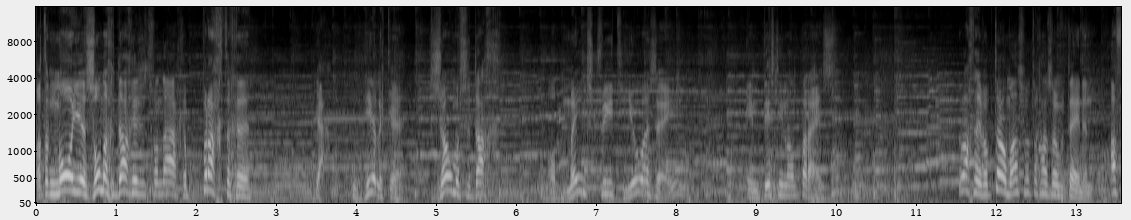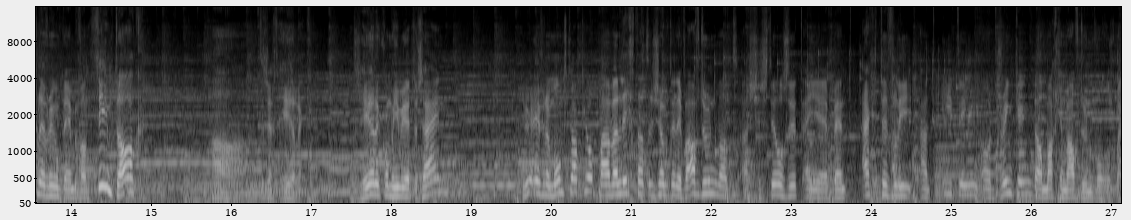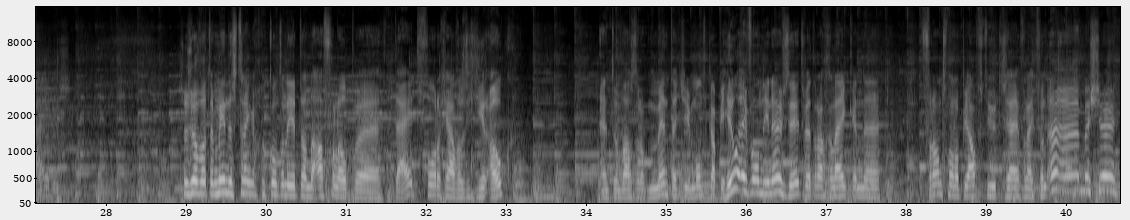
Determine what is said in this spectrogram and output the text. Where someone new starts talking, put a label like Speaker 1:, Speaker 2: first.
Speaker 1: Wat een mooie zonnige dag is het vandaag. Een prachtige, ja, een heerlijke zomerse dag op Main Street, USA. In Disneyland Parijs. We wachten even op Thomas, want we gaan zo meteen een aflevering opnemen van Theme Talk. Ah, het is echt heerlijk. Het is heerlijk om hier weer te zijn. Nu even een mondkapje op, maar wellicht dat we zo meteen even afdoen. Want als je stil zit en je bent actively aan het eating or drinking, dan mag je hem afdoen volgens mij. Dus Sowieso wordt er minder strenger gecontroleerd dan de afgelopen eh, tijd. Vorig jaar was ik hier ook. En toen was er op het moment dat je je mondkapje heel even onder je neus deed, werd er al gelijk een eh, Fransman op je afgestuurd. Die zei gelijk van, eh, eh, monsieur.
